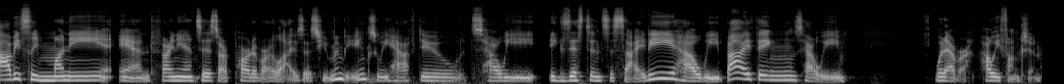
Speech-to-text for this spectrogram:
Obviously, money and finances are part of our lives as human beings. We have to. It's how we exist in society, how we buy things, how we, whatever, how we function.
